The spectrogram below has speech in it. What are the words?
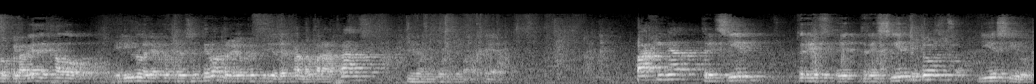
porque lo había dejado, el libro lo había puesto en ese tema, pero yo he preferido dejarlo para atrás. Página 300, 318.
